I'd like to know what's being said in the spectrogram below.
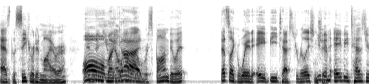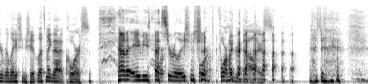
as the secret admirer. and oh then Oh you my know How they'll god, respond to it. that's like a way to A/B test your relationship. You can A/B test your relationship. Let's make that a course. How to A/B test your relationship? Four hundred dollars.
